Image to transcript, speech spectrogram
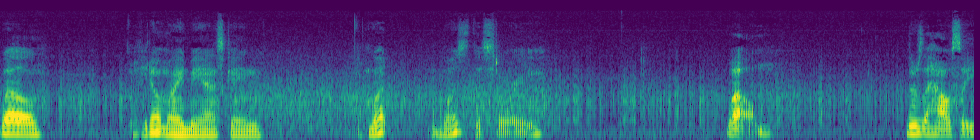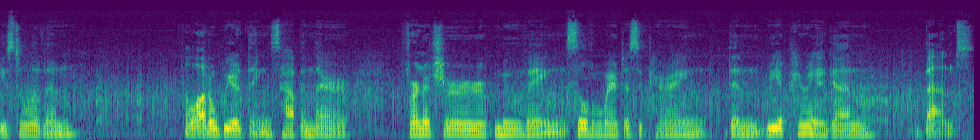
Well, if you don't mind me asking, what was the story? Well, there's a house I used to live in. A lot of weird things happened there. Furniture moving, silverware disappearing, then reappearing again, bent.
